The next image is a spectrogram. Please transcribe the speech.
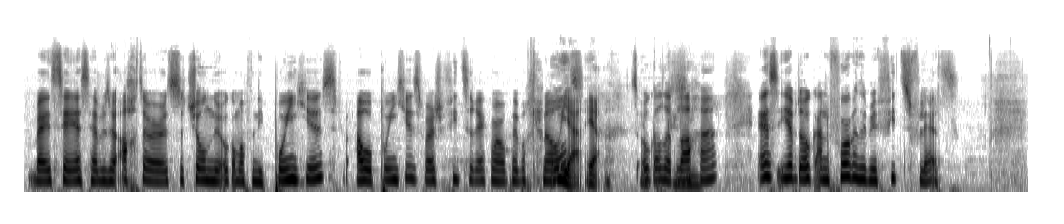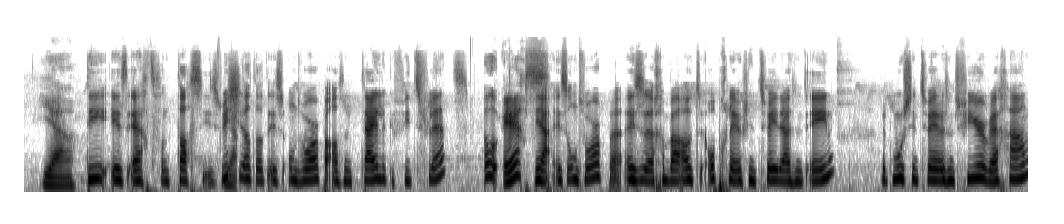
Bij het CS hebben ze achter het station nu ook allemaal van die pontjes. Oude pontjes waar ze fietsenrek maar op hebben geknald. Oh ja, ja. Dat is ook altijd gezien. lachen. En je hebt ook aan de voorkant heb je een fietsflat. Ja. Die is echt fantastisch. Wist Ja. je dat dat is ontworpen als een tijdelijke fietsflat? Oh, echt? Ja, is ontworpen, is eh, gebouwd, opgeleverd in 2001. Het moest in 2004 weggaan.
